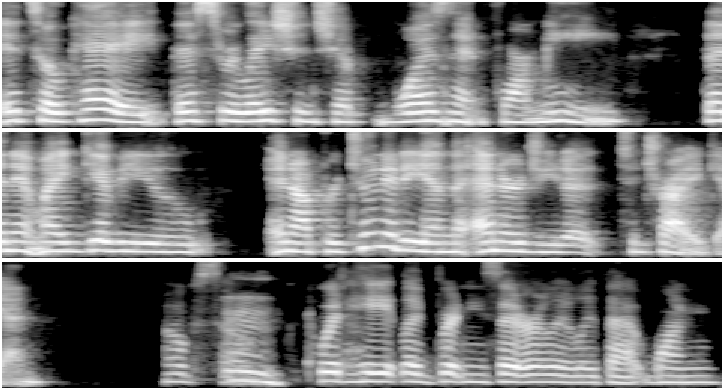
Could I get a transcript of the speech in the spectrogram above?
it's okay, this relationship wasn't for me, then it might give you an opportunity and the energy to to try again. Hope so. Mm. I would hate, like Brittany said earlier, like that one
